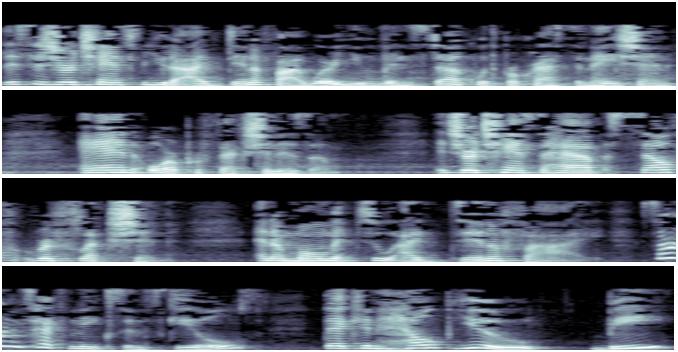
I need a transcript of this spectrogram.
This is your chance for you to identify where you've been stuck with procrastination and or perfectionism. It's your chance to have self-reflection and a moment to identify certain techniques and skills that can help you be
